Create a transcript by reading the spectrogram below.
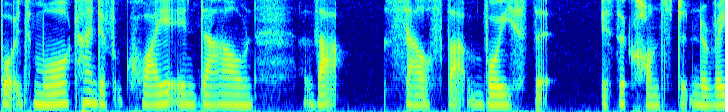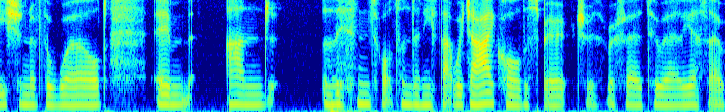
but it's more kind of quieting down that self, that voice that is the constant narration of the world, um, and listening to what's underneath that, which I call the spirit, which was referred to earlier. So,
